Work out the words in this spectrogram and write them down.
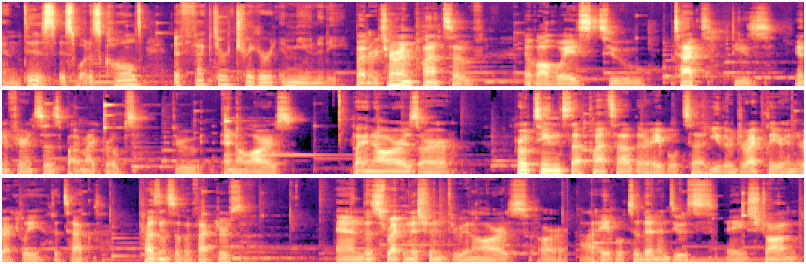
And this is what is called effector triggered immunity. But in return, plants have evolved ways to detect these interferences by microbes through NLRs. But NLRs are proteins that plants have that are able to either directly or indirectly detect presence of effectors and this recognition through NLRs are uh, able to then induce a strong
